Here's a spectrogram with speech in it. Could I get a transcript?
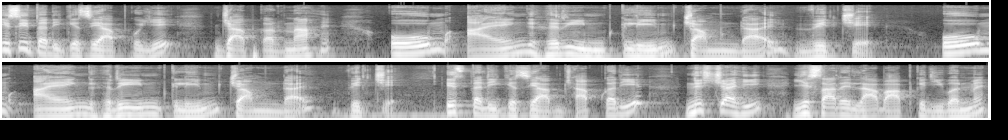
इसी तरीके से आपको ये जाप करना है। ओम आयंग ह्रीम क्लीम चामुंडाय विच्चे। ओम आयंग ह्रीम क्लीम चामुंडाय विच्चे। इस तरीके से आप जाप करिए। निश्चय ही ये सारे लाभ आपके जीवन में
